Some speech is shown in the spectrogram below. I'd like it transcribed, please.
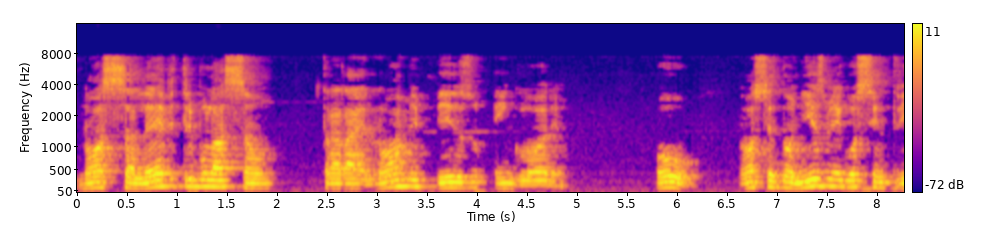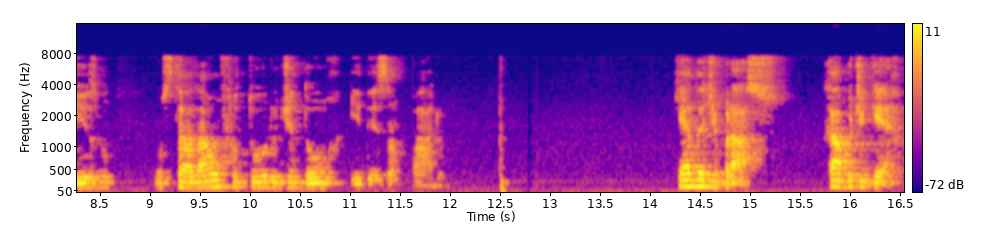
Nossa leve tribulação trará enorme peso em glória. Ou nosso hedonismo e egocentrismo nos trará um futuro de dor e desamparo. Queda de braço, cabo de guerra,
